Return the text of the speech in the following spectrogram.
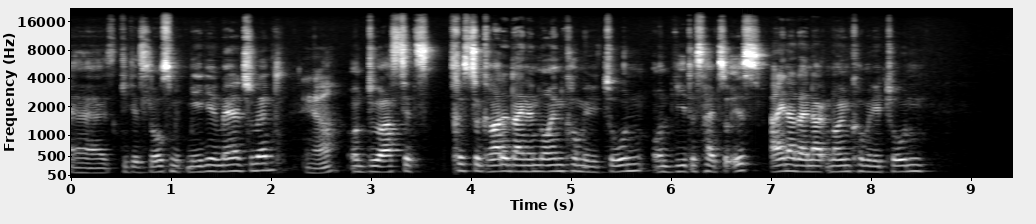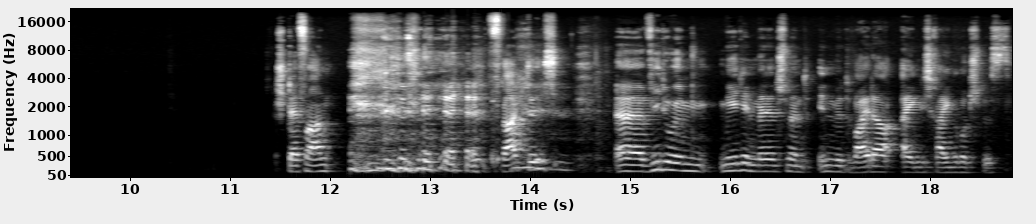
äh, es geht jetzt los mit Medienmanagement. Ja. Und du hast jetzt, triffst du gerade deine neuen Kommilitonen und wie das halt so ist, einer deiner neuen Kommilitonen, Stefan, fragt dich, äh, wie du im Medienmanagement in Mittweida eigentlich reingerutscht bist.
